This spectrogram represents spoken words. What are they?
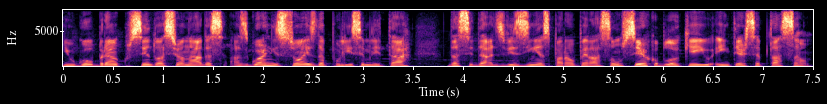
e o Gol Branco, sendo acionadas as guarnições da Polícia Militar das cidades vizinhas para a Operação Cerco Bloqueio e Interceptação.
